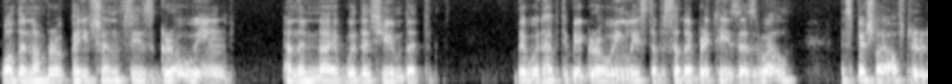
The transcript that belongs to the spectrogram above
Well, the number of patients is growing, and then I would assume that there would have to be a growing list of celebrities as well, especially after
